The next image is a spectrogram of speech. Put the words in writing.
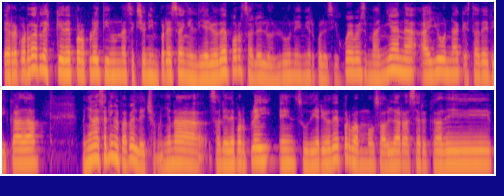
Eh, recordarles que Deport Play tiene una sección impresa en el diario Deport, sale los lunes, miércoles y jueves. Mañana hay una que está dedicada, mañana sale en el papel de hecho, mañana sale Deport Play en su diario Deport. Vamos a hablar acerca de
